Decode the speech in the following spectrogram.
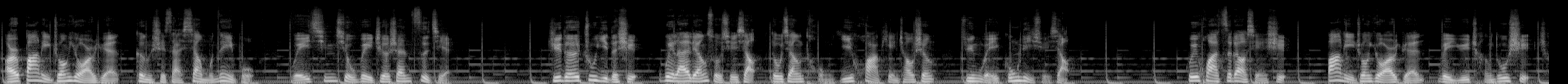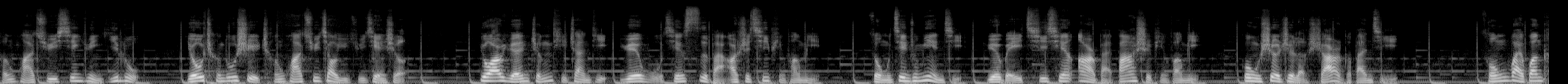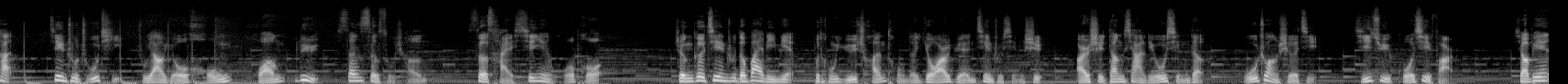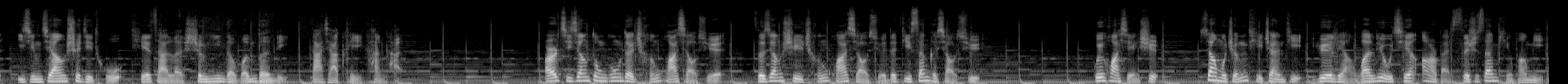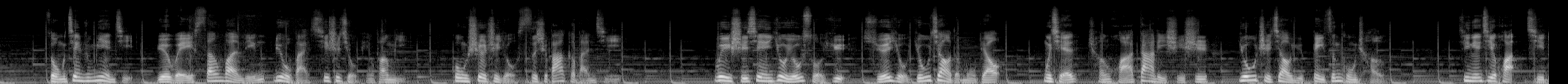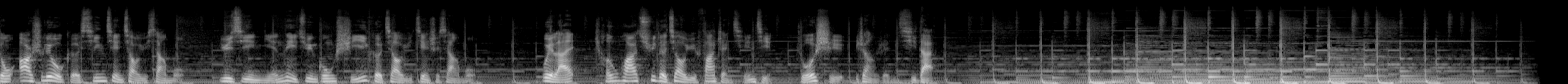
而八里庄幼儿园更是在项目内部为青秀未遮山自建。值得注意的是，未来两所学校都将统一划片招生，均为公立学校。规划资料显示。八里庄幼儿园位于成都市成华区先运一路，由成都市成华区教育局建设。幼儿园整体占地约五千四百二十七平方米，总建筑面积约为七千二百八十平方米，共设置了十二个班级。从外观看，建筑主体主要由红、黄、绿三色组成，色彩鲜艳活泼。整个建筑的外立面不同于传统的幼儿园建筑形式，而是当下流行的。弧状设计极具国际范儿，小编已经将设计图贴在了声音的文本里，大家可以看看。而即将动工的成华小学，则将是成华小学的第三个校区。规划显示，项目整体占地约两万六千二百四十三平方米，总建筑面积约为三万零六百七十九平方米，共设置有四十八个班级。为实现幼有所育、学有优教的目标。目前，成华大力实施优质教育倍增工程，今年计划启动二十六个新建教育项目，预计年内竣工十一个教育建设项目。未来，成华区的教育发展前景着实让人期待。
